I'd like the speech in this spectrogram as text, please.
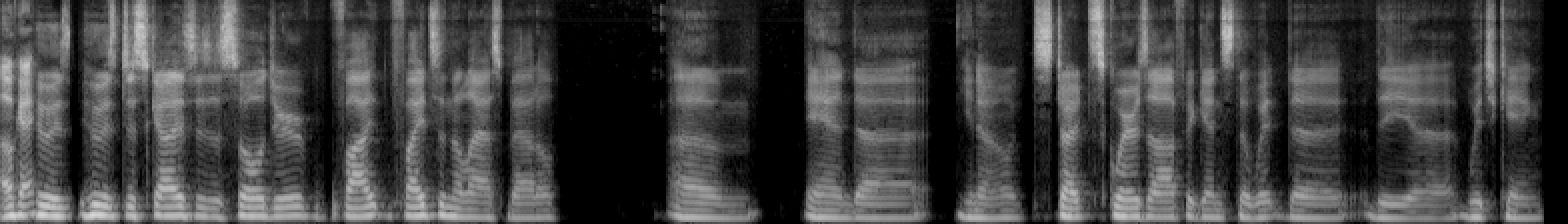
okay. who is who is disguised as a soldier, fight fights in the last battle, um, and uh, you know start squares off against the wit the the uh, Witch King.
